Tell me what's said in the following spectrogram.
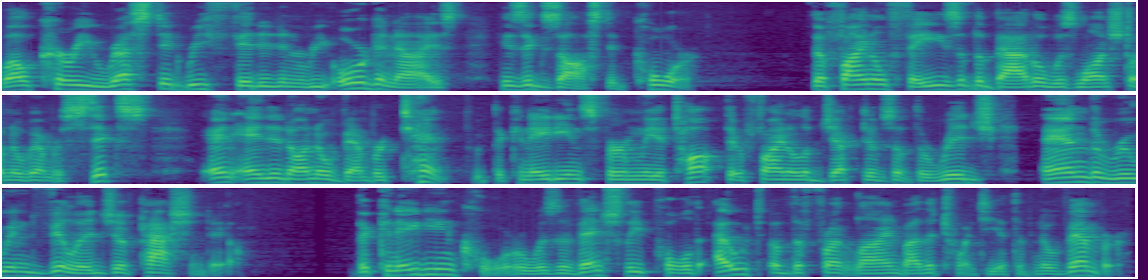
while Currie rested, refitted, and reorganized his exhausted Corps. The final phase of the battle was launched on November 6 and ended on November 10th, with the Canadians firmly atop their final objectives of the Ridge and the ruined village of Passchendaele. The Canadian Corps was eventually pulled out of the front line by the 20th of November.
